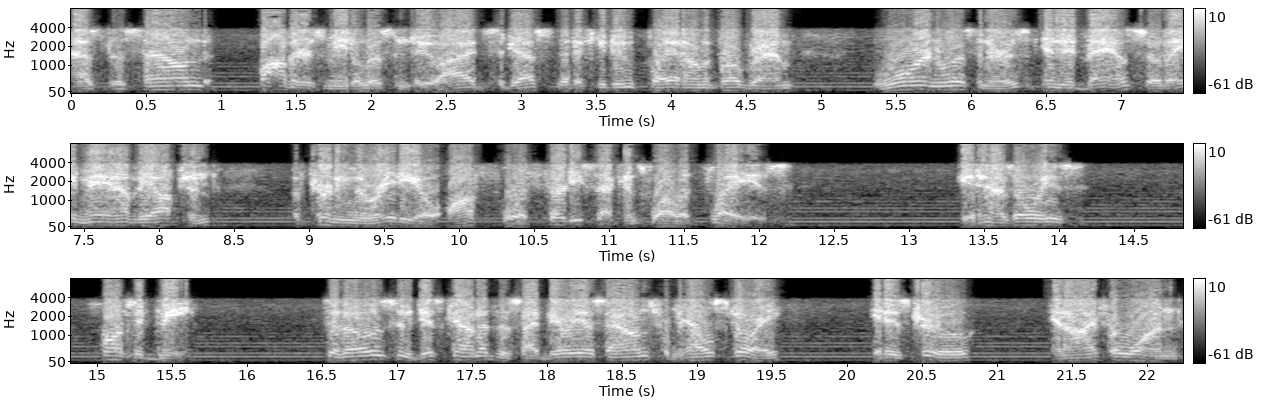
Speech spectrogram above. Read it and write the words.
as the sound bothers me to listen to. I'd suggest that if you do play it on the program, warn listeners in advance so they may have the option of turning the radio off for 30 seconds while it plays. It has always haunted me. To those who discounted the Siberia sounds from Hell's story, it is true, and I, for one,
